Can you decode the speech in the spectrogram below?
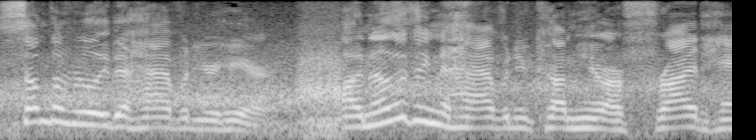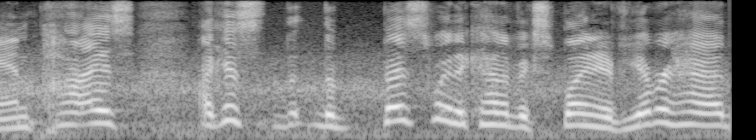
something really to have when you're here. Another thing to have when you come here are fried hand pies. I guess the, the best way to kind of explain it, if you ever had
